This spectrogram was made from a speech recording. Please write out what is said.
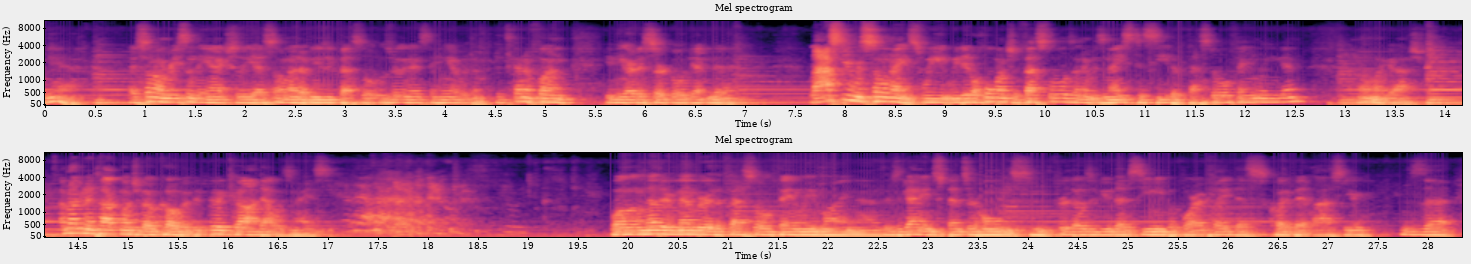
Yeah. I saw him recently actually. I saw him at a music festival. It was really nice to hang out with him. It's kind of fun in the artist circle getting to. Last year was so nice. We, we did a whole bunch of festivals and it was nice to see the festival family again. Oh my gosh. I'm not going to talk much about COVID, but good God, that was nice. Well, another member of the festival family of mine, uh, there's a guy named Spencer Holmes. And for those of you that have seen me before, I played this quite a bit last year. This is, uh,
